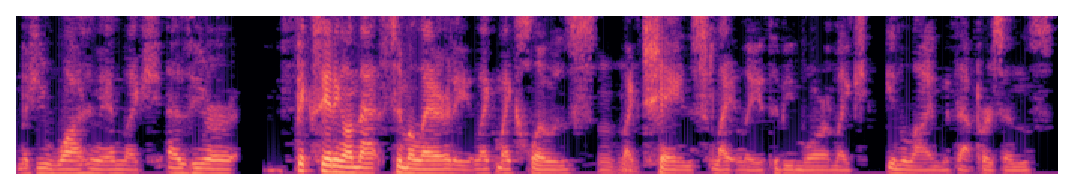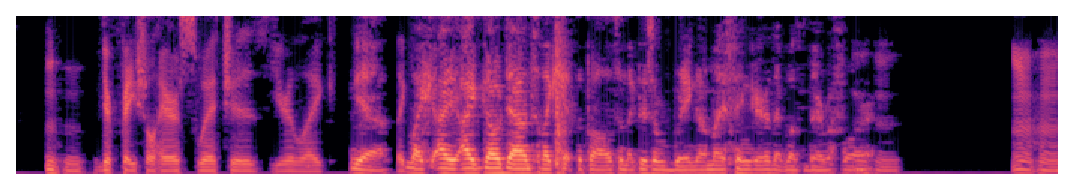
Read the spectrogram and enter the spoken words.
Like you watching me, and like as you're fixating on that similarity, like my clothes Mhm. like change slightly to be more like in line with that person's. Mm-hmm. Your facial hair switches. You're like yeah, like, like I I go down to like hit the balls and like there's a ring on my finger that wasn't there before. Mm-hmm. mm-hmm.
